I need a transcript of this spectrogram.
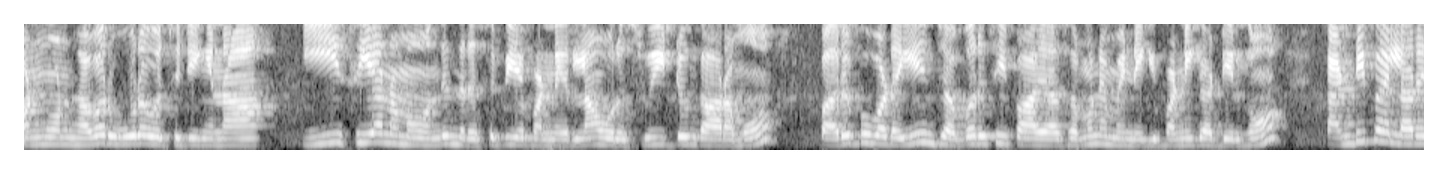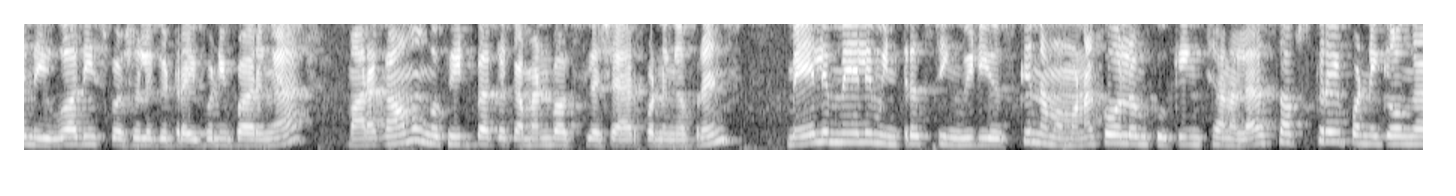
ஒன் ஒன் ஹவர் ஊற வச்சிட்டிங்கன்னா ஈஸியாக நம்ம வந்து இந்த ரெசிபியை பண்ணிடலாம் ஒரு ஸ்வீட்டும் காரமும் பருப்பு வடையும் ஜவ்வரிசி பாயாசமும் நம்ம இன்றைக்கி பண்ணி காட்டியிருக்கோம். கண்டிப்பாக எல்லோரும் இந்த யுகாதி ஸ்பெஷலுக்கு ட்ரை பண்ணி பாருங்கள் மறக்காமல் உங்கள் ஃபீட்பேக்கை கமெண்ட் பாக்ஸில் ஷேர் பண்ணுங்கள் ஃப்ரெண்ட்ஸ் மேலும் மேலும் இன்ட்ரெஸ்டிங் வீடியோஸ்க்கு நம்ம மணக்கோலம் குக்கிங் சேனலை சப்ஸ்கிரைப் பண்ணிக்கோங்க.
